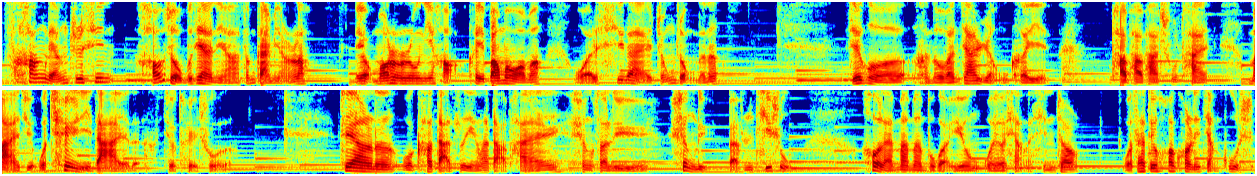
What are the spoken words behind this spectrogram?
苍凉之心，好久不见你啊，怎么改名了？哎呦，毛茸茸你好，可以帮帮我吗？我这膝盖肿肿的呢。结果很多玩家忍无可忍，啪啪啪出牌，骂一句“我去你大爷的”就退出了。这样呢，我靠打字赢了打牌，胜算率胜率百分之七十五。后来慢慢不管用，我又想了新招，我在对话框里讲故事，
